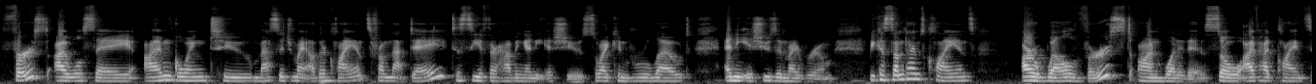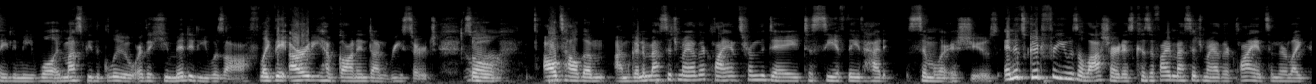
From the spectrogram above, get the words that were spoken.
First, I will say I'm going to message my other clients from that day to see if they're having any issues so I can rule out any issues in my room. Because sometimes clients are well versed on what it is. So I've had clients say to me, well, it must be the glue or the humidity was off. Like they already have gone and done research. Oh, so wow. I'll tell them I'm going to message my other clients from the day to see if they've had similar issues. And it's good for you as a lash artist because if I message my other clients and they're like,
